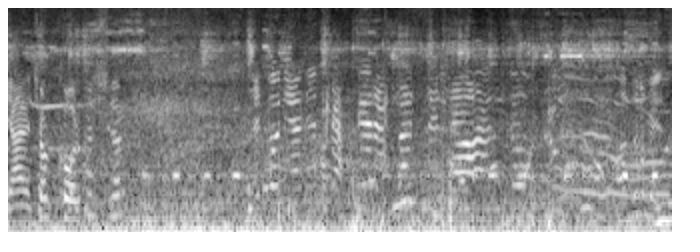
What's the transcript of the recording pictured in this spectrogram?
yani çok korkunçtur. Hazır mıyız?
